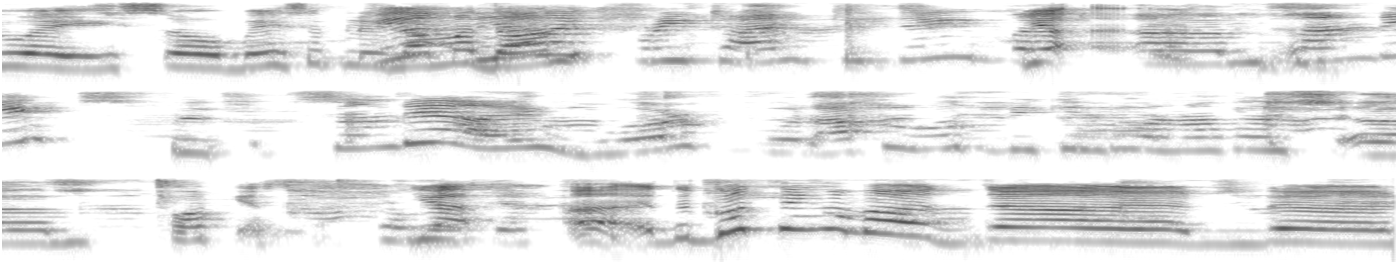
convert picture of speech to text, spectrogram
UAE, so basically Yeah, we have like free time today, but Yeah. um, Sunday, Sunday I work, but after work we can do another um podcast. Yeah, uh, the good thing about the the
